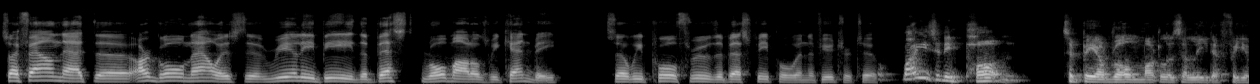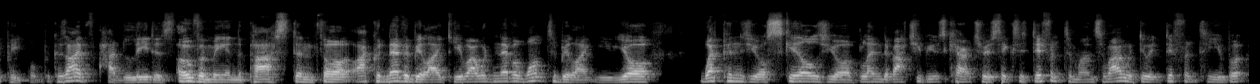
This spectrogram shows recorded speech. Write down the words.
So I found that uh, our goal now is to really be the best role models we can be, so we pull through the best people in the future too. Why is it important to be a role model as a leader for your people because I've had leaders over me in the past and thought I could never be like you. I would never want to be like you. Your weapons, your skills, your blend of attributes, characteristics is different to mine. So I would do it different to you. But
